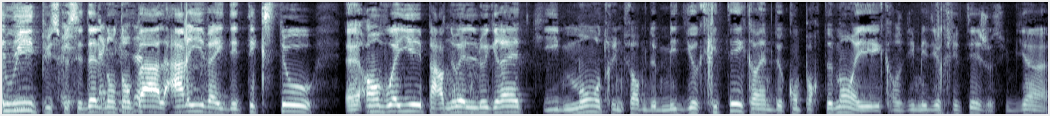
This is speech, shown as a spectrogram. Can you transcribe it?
Souid, puisque c'est d'elle dont on parle, arrive avec des textos euh, envoyés par Noël Legrette qui montrent une forme de médiocrité quand même de comportement, et quand je dis médiocrité, je suis bien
